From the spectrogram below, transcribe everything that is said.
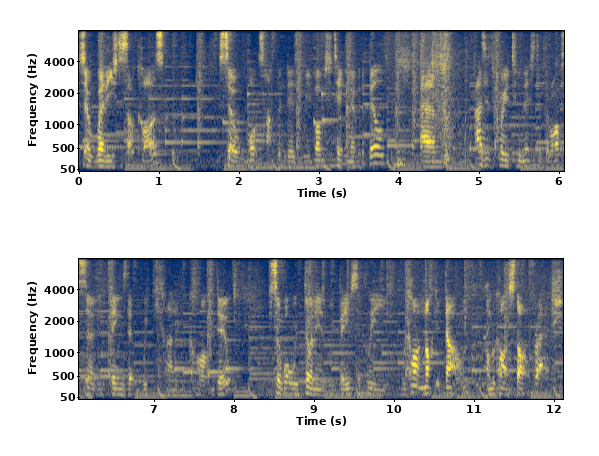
So where they used to sell cars. So what's happened is we've obviously taken over the build. Um, as it's grade two listed, there are certain things that we can and can't do. So what we've done is we basically, we can't knock it down and we can't start fresh.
